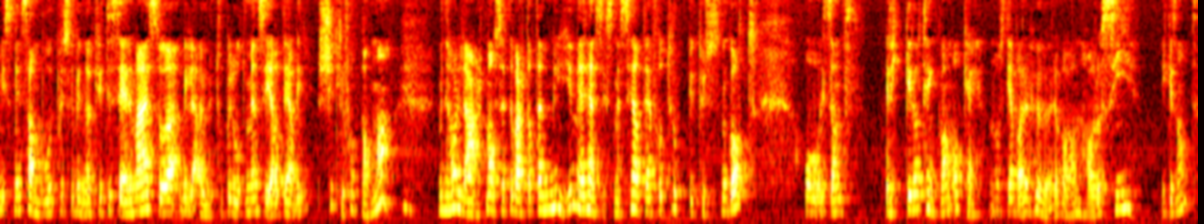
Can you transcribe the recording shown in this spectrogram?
Hvis min samboer plutselig begynner å kritisere meg, så vil autopiloten min si at jeg blir skikkelig forbanna. Men jeg har lært meg også etter hvert at det er mye mer hensiktsmessig at jeg får trukket pusten godt. Og liksom rekker å tenke meg om Ok, nå skal jeg bare høre hva han har å si. Ikke sant?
